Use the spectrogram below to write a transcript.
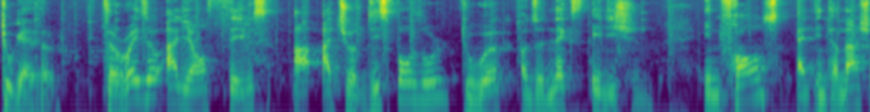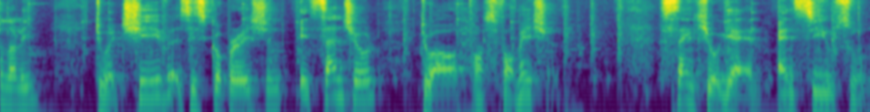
together. The Réseau Alliances teams are at your disposal to work on the next edition in France and internationally to achieve this cooperation essential to our transformation. Thank you again and see you soon.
